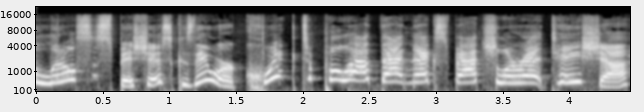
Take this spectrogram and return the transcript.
a little suspicious because they were quick to pull out that next bachelorette, Tayshia.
